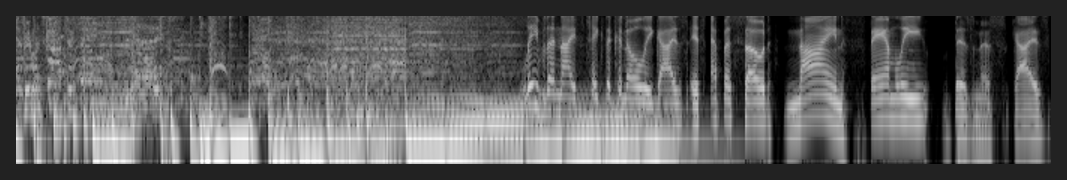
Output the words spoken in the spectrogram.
Everyone's got their thing. Leave the knife, take the cannoli, guys. It's episode nine family business, guys.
